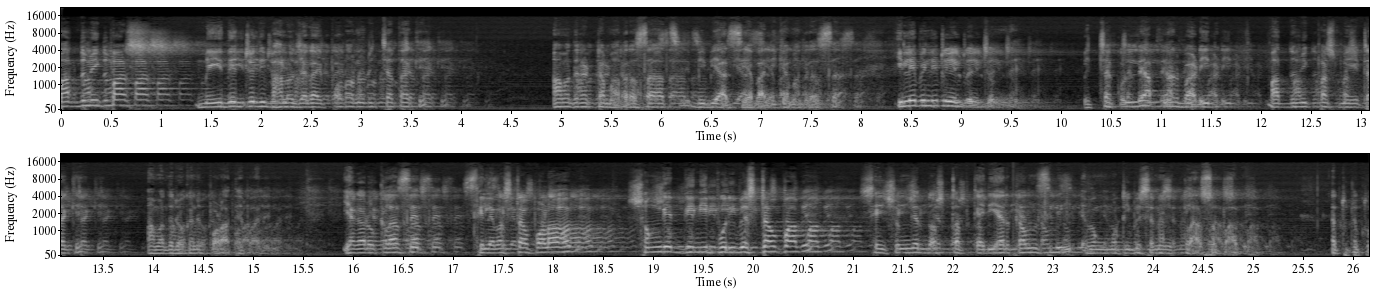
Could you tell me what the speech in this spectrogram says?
মাধ্যমিক পাস মেয়েদের যদি ভালো জায়গায় পড়ানোর ইচ্ছা থাকে। আমাদের একটা মাদ্রাসা আছে বিবি আসিয়া বালিকা মাদ্রাসা। ইলেভেন টুয়েলভের জন্য। ইচ্ছা করলে আপনার বাড়ির মাধ্যমিক পাস মেয়েটাকে আমাদের ওখানে পড়াতে পারেন। এগারো ক্লাসের সিলেবাসটাও পড়া হবে সঙ্গে দিনই পরিবেশটাও পাবে সেই সঙ্গে দশটা ক্যারিয়ার কাউন্সিলিং এবং মোটিভেশনাল ক্লাসও পাবে। এতটুকু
